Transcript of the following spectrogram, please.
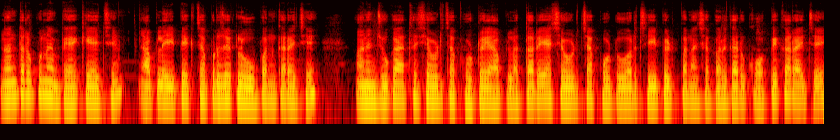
नंतर पुन्हा बॅक यायचे. आपल्या इफेक्टच्या प्रोजेक्टला ओपन करायचे. आणि जो काय आता शेवटचा फोटो आहे आपला तर या शेवटच्या फोटोवरचे इफेक्ट पण अशा प्रकारे कॉपी करायचे.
